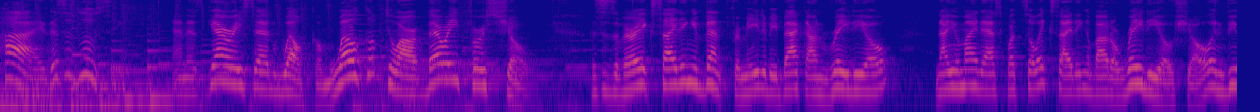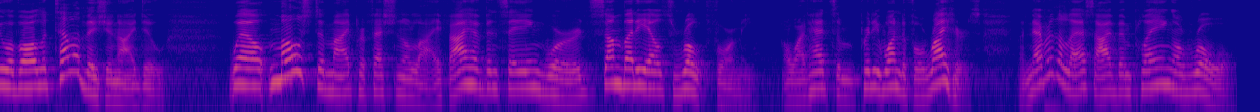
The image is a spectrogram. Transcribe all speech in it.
Hi, this is Lucy. And as Gary said, welcome. Welcome to our very first show. This is a very exciting event for me to be back on radio. Now, you might ask what's so exciting about a radio show in view of all the television I do. Well, most of my professional life, I have been saying words somebody else wrote for me. Oh, I've had some pretty wonderful writers, but nevertheless, I've been playing a role.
